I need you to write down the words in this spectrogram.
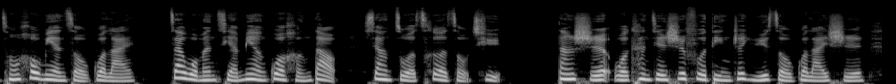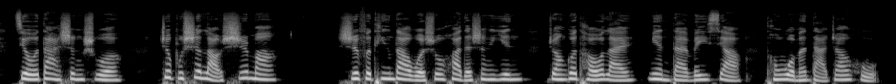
从后面走过来，在我们前面过横道，向左侧走去。当时我看见师傅顶着雨走过来时，就大声说：“这不是老师吗？”师傅听到我说话的声音，转过头来，面带微笑，同我们打招呼。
